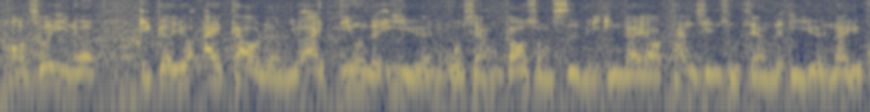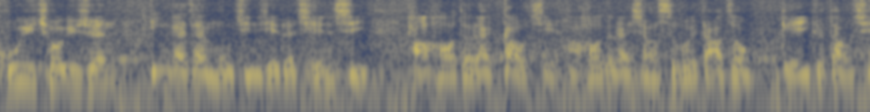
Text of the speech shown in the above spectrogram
好，所以呢，一个又爱告人又爱丢的议员，我想高雄市民应该要看清楚这样的议员，那也呼吁邱玉轩应该在母亲节的前夕，好好的来告解，好好的来向社会大众给一个道歉。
